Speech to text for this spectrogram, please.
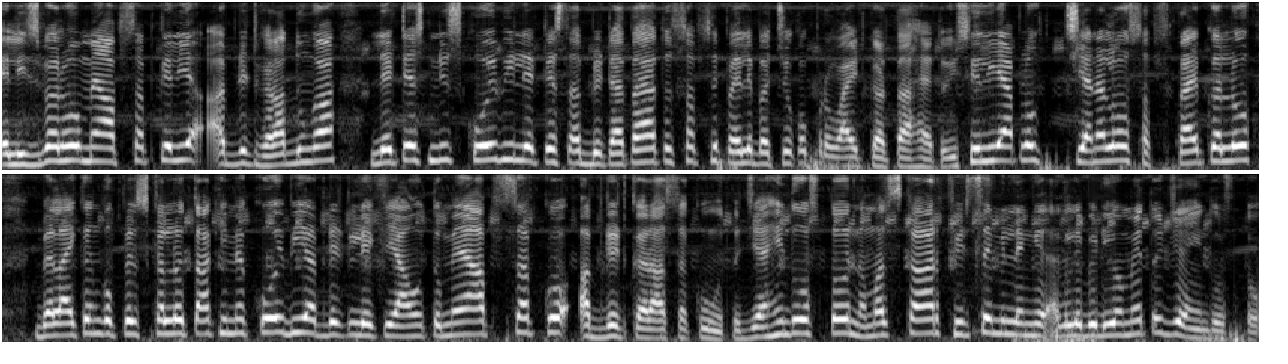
एलिजिबल हो, मैं आप सबके लिए अपडेट करा दूँगा। लेटेस्ट न्यूज़ कोई भी लेटेस्ट अपडेट आता है तो सबसे पहले बच्चों को प्रोवाइड करता है। तो इसीलिए आप लोग चैनल को सब्सक्राइब कर लो बेलाइकन को प्रेस कर लो, ताकि मैं कोई भी अपडेट लेके आऊँ तो मैं आप सबको अपडेट करा सकूँ। तो जय हिंद दोस्तों, नमस्कार, फिर से मिलेंगे अगले वीडियो में। तो जय हिंद दोस्तों।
